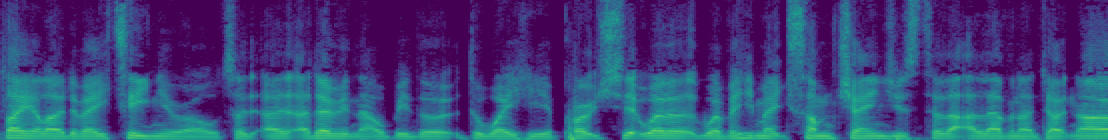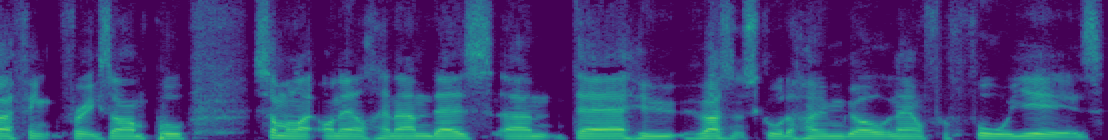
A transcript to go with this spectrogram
playing a load of eighteen-year-olds. I, I, don't think that will be the, the way he approaches it. Whether whether he makes some changes to that eleven, I don't know. I think, for example, someone like Onel Hernandez um, there, who who hasn't scored a home goal now for four years,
